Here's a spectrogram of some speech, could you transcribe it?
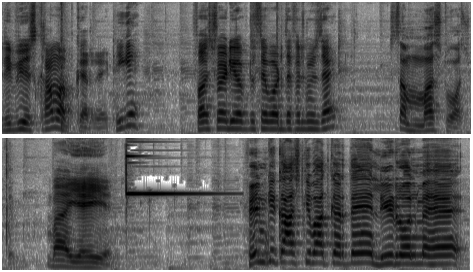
रिव्यू इसका हम अब कर रहे हैं ठीक है? First word you have to say what the film is that सब मस्ट वॉच फ़िल्म भाई यही है। फ़िल्म की कास्ट की बात करते हैं लीड रोल में है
